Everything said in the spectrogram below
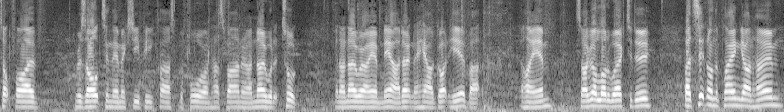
top five results in the MXGP class before on Husqvarna. I know what it took, and I know where I am now. I don't know how I got here, but I am. So I got a lot of work to do. But sitting on the plane going home,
